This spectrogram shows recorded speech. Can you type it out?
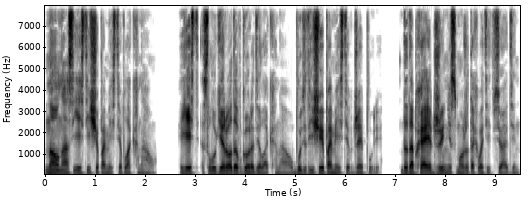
Но у нас есть еще поместье в Лакхнау. Есть слуги рода в городе Лакхнау. Будет еще и поместье в Джайпуре. Дадабхая Джин не сможет охватить все один.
